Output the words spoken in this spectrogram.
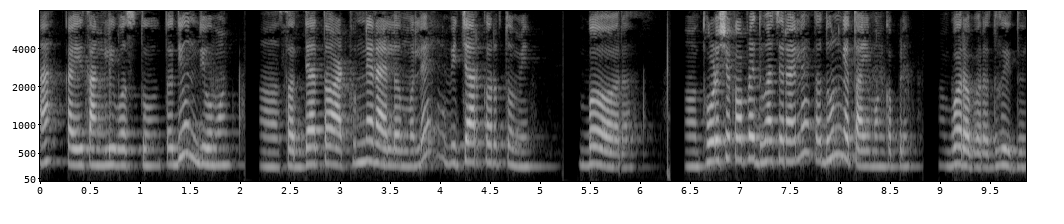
हा काही चांगली वस्तू तर देऊन देऊ मग. सध्या तर आठवून नाही राहिलं मला. विचार करतो मी बरं. थोडेसे कपडे धुवायचे राहिले तर धुवून घेतो आई मग कपडे. बरं बरं धुई धुई.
